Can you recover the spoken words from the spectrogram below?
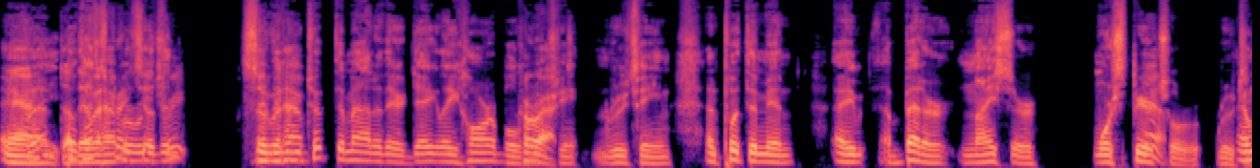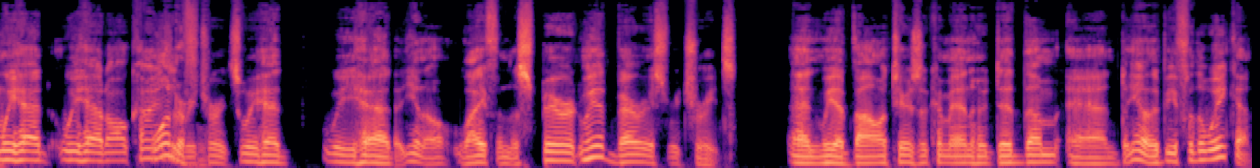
and uh, oh, they would have great. a retreat. So, then, so would have, took them out of their daily horrible routine, routine, and put them in a, a better, nicer, more spiritual yeah. routine. And we had we had all kinds Wonderful. of retreats. We had we had you know life in the spirit. We had various retreats, and we had volunteers who come in who did them, and you know they'd be for the weekend.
